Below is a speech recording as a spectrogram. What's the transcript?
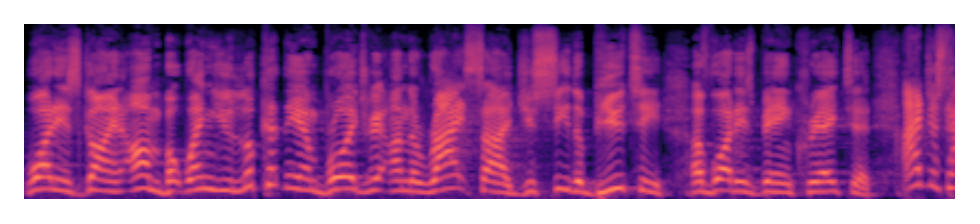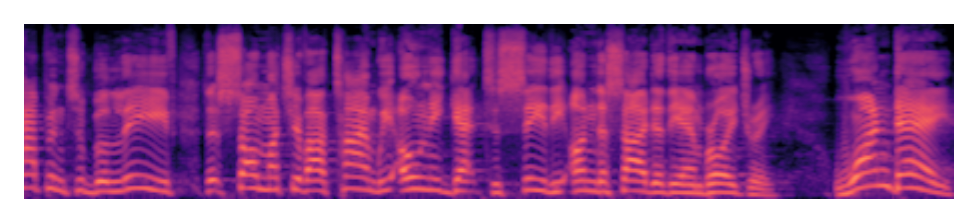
what is going on. But when you look at the embroidery on the right side, you see the beauty of what is being created. I just happen to believe that so much of our time we only get to see the underside of the embroidery. One day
